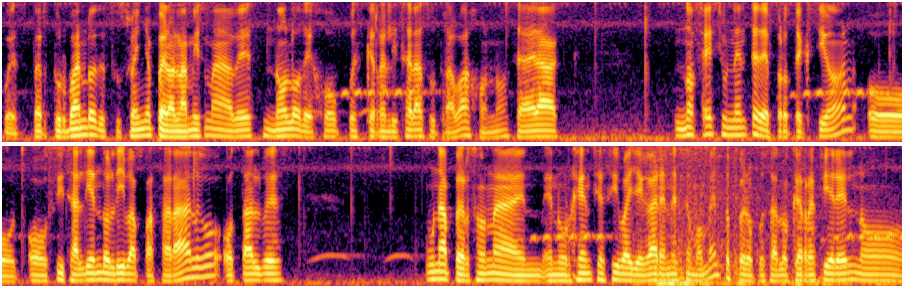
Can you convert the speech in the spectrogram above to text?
pues perturbando de su sueño, pero a la misma vez no lo dejó pues que realizara su trabajo, ¿no? O sea, era no sé si un ente de protección o, si saliendo le iba a pasar algo o tal vez una persona en, en, urgencias iba a llegar en ese momento, pero pues a lo que refiere él no...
